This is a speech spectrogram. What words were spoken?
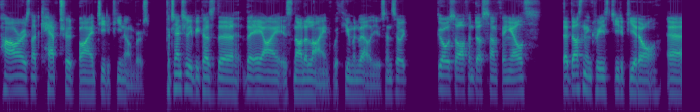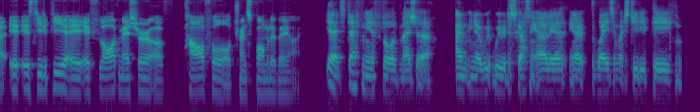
power is not captured by GDP numbers, potentially because the, the AI is not aligned with human values. And so it goes off and does something else that doesn't increase GDP at all. Uh, is GDP a, a flawed measure of powerful or transformative AI? Yeah, it's definitely a flawed measure. And you know, we, we were discussing earlier, you know, the ways in which GDP can,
